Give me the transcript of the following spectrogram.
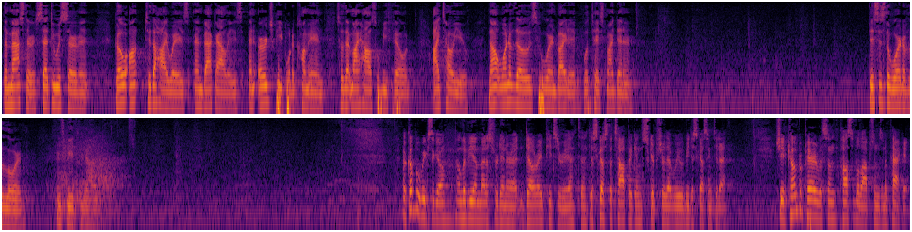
The master said to his servant, Go on to the highways and back alleys and urge people to come in so that my house will be filled. I tell you, not one of those who were invited will taste my dinner. This is the word of the Lord. Thanks be to God. A couple weeks ago, Olivia met us for dinner at Delray Pizzeria to discuss the topic in scripture that we would be discussing today. She had come prepared with some possible options in a packet.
